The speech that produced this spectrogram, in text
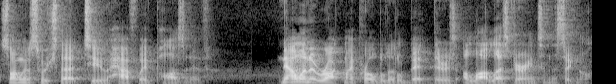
so I'm gonna switch that to half wave positive. Now when I rock my probe a little bit, there's a lot less variance in the signal.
